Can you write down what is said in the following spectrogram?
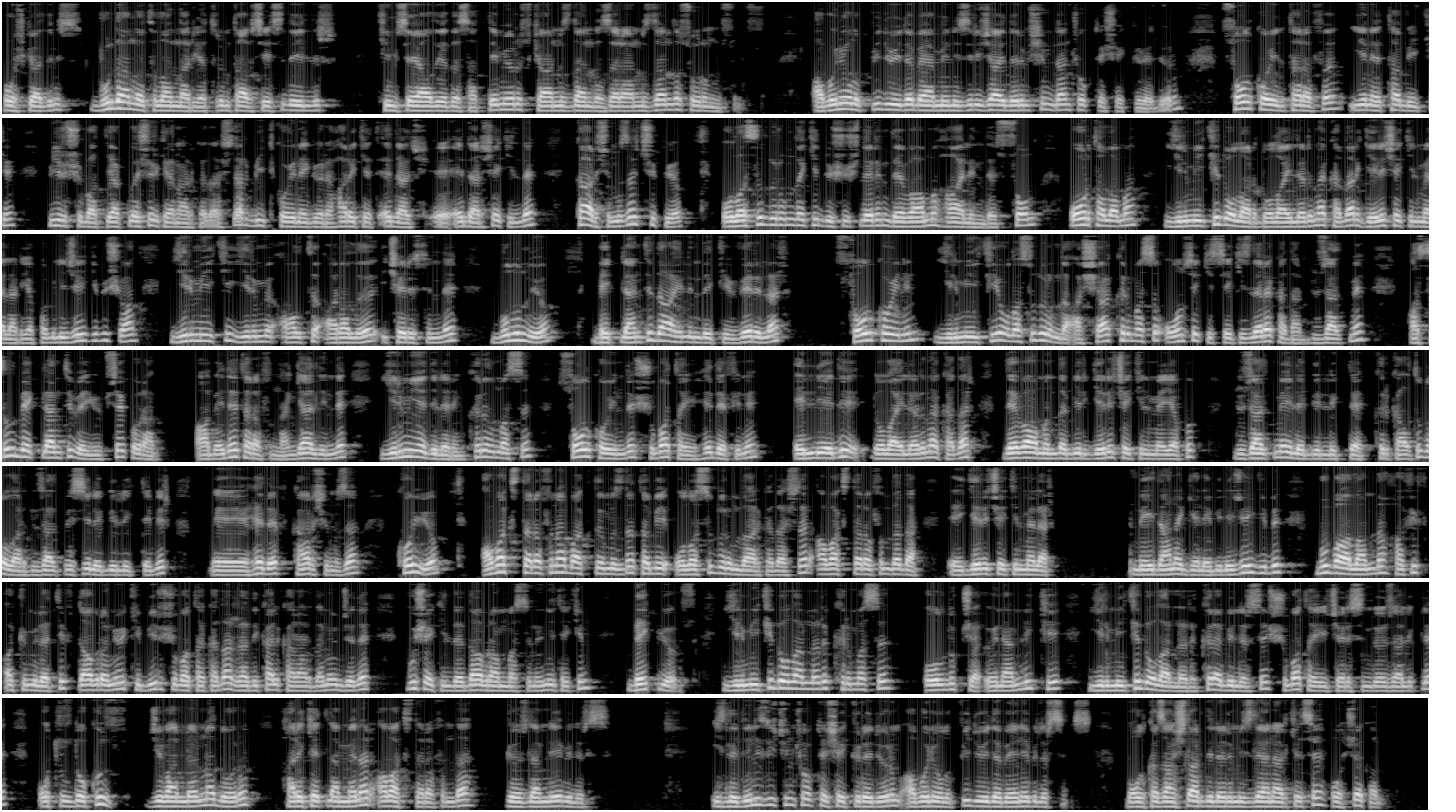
Hoş geldiniz. Burada anlatılanlar yatırım tavsiyesi değildir. Kimseye al ya da sat demiyoruz. Karınızdan da zararınızdan da sorumlusunuz. Abone olup videoyu da beğenmenizi rica ederim. Şimdiden çok teşekkür ediyorum. Sol coin tarafı yine tabii ki 1 Şubat yaklaşırken arkadaşlar Bitcoin'e göre hareket eder, e, eder şekilde karşımıza çıkıyor. Olası durumdaki düşüşlerin devamı halinde sol ortalama 22 dolar dolaylarına kadar geri çekilmeler yapabileceği gibi şu an 22-26 aralığı içerisinde bulunuyor. Beklenti dahilindeki veriler Sol coin'in 22'yi olası durumda aşağı kırması 18-8'lere kadar düzeltme asıl beklenti ve yüksek oran ABD tarafından geldiğinde 27'lerin kırılması Sol coin'de Şubat ayı hedefini 57 dolaylarına kadar devamında bir geri çekilme yapıp düzeltme ile birlikte 46 dolar düzeltmesiyle birlikte bir e, hedef karşımıza koyuyor. AVAX tarafına baktığımızda tabi olası durumda arkadaşlar AVAX tarafında da e, geri çekilmeler meydana gelebileceği gibi bu bağlamda hafif akümülatif davranıyor ki 1 Şubat'a kadar radikal karardan önce de bu şekilde davranmasını nitekim bekliyoruz. 22 dolarları kırması oldukça önemli ki 22 dolarları kırabilirse Şubat ayı içerisinde özellikle 39 civarlarına doğru hareketlenmeler AVAX tarafında gözlemleyebiliriz. İzlediğiniz için çok teşekkür ediyorum. Abone olup videoyu da beğenebilirsiniz. Bol kazançlar dilerim izleyen herkese. Hoşçakalın.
